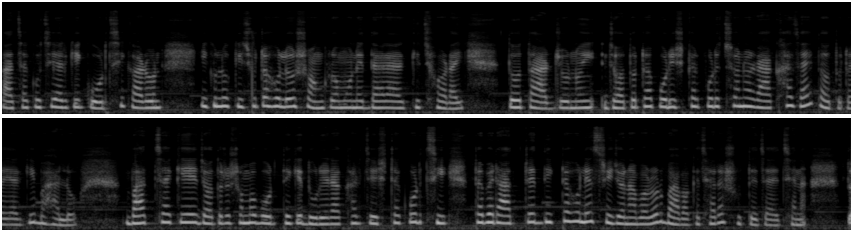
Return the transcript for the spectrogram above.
কাচাকুচি আর কি করছি, কারণ এগুলো কিছুটা হলেও সংক্রমণের দ্বারা আর কি ছড়াই। তো তার জন্যই যতটা পরিষ্কার পরিচ্ছন্ন রাখা যায়, ততটাই আর কি ভালো। বাচ্চাকে যতটা সম্ভব ওর থেকে দূরে রাখার চেষ্টা করছি, তবে রাত্রের দিকটা হলে সৃজনা বড় ওর বাবাকে ছাড়া শুতে চাইছে না। তো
